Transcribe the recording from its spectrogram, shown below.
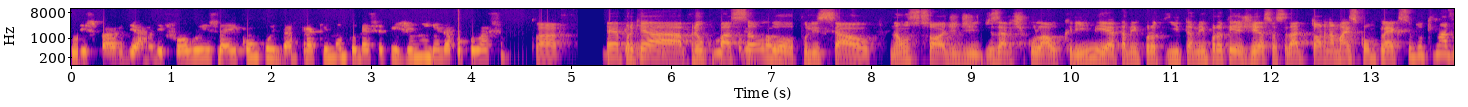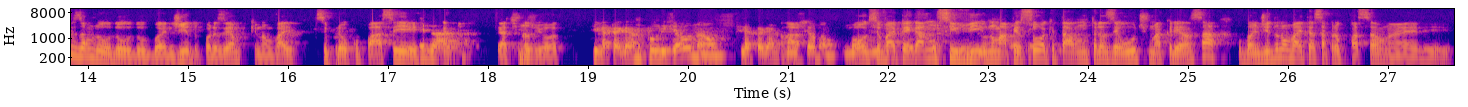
o disparo de arma de fogo e isso daí com cuidado para que não pudesse atingir ninguém da população. Claro. É, porque a preocupação do policial, não só de, de desarticular o crime, é também, e também proteger a sociedade, torna mais complexo do que na visão do, do, do bandido, por exemplo, que não vai se preocupar se, se atingir outro se vai pegar no policial ou não. Se vai pegar no policial ou não. E, ou se vai pegar num civil, numa pessoa que está um transeúnte, uma criança, o bandido não vai ter essa preocupação, né? Ele,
